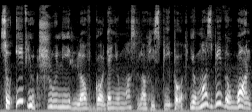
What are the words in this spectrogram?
So if you truly love God, then you must love his people. You must be the one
